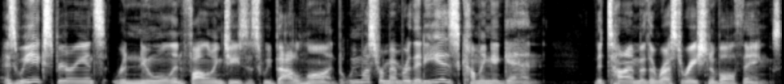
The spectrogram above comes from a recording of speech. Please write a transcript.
As we experience renewal in following Jesus, we battle on, but we must remember that He is coming again, the time of the restoration of all things.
